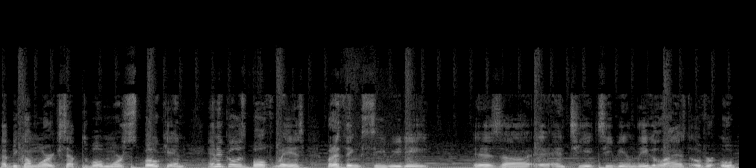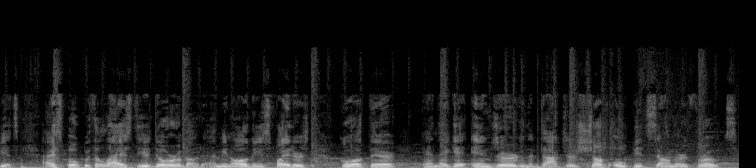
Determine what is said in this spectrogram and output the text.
have become more acceptable, more spoken, and it goes both ways. But I think CBD is uh, and THC being legalized over opiates. I spoke with Elias Theodorou about it. I mean, all these fighters go out there and they get injured, and the doctors shove opiates down their throats.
